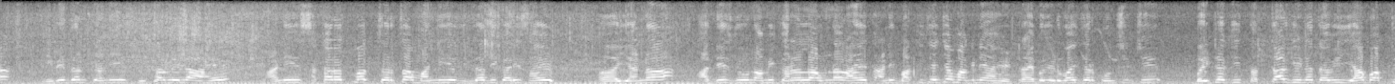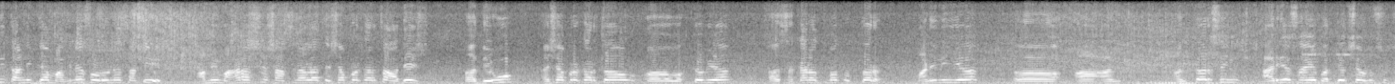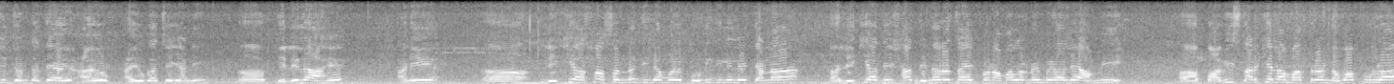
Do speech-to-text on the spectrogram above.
निवेदन त्यांनी स्वीकारलेलं आहे आणि सकारात्मक चर्चा माननीय जिल्हाधिकारी साहेब यांना आदेश देऊन आम्ही करायला लावणार आहेत आणि बाकीच्या ज्या मागण्या आहेत ट्रायबल ॲडवायझर कौन्सिलची बैठक ही तत्काळ घेण्यात यावी या बाबतीत आणि त्या मागण्या सोडवण्यासाठी आम्ही महाराष्ट्र शासनाला तशा प्रकारचा आदेश देऊ अशा प्रकारचं वक्तव्य सकारात्मक उत्तर माननीय अंतरसिंग आर्य साहेब अध्यक्ष अनुसूचित जनजाती आयो- आयोग आयोगाचे यांनी केलेलं आहे. आणि लेखी आश्वासन न दिल्यामुळे तोंडी दिलेले त्यांना लेखी आदेश हा देणारच आहेत पण आम्हाला न मिळाले आम्ही बावीस तारखेला मात्र नवापूरला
